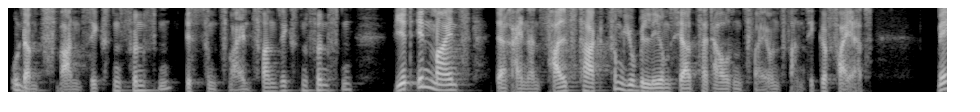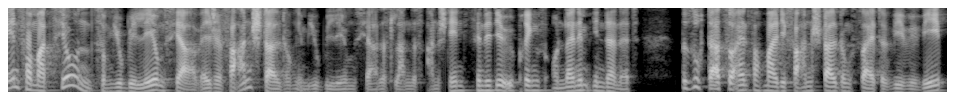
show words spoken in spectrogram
Und am 20.05. bis zum 22.05 wird in Mainz der Rheinland-Pfalz-Tag zum Jubiläumsjahr 2022 gefeiert. Mehr Informationen zum Jubiläumsjahr, welche Veranstaltungen im Jubiläumsjahr des Landes anstehen, findet ihr übrigens online im Internet. Besucht dazu einfach mal die Veranstaltungsseite www.rlp.de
